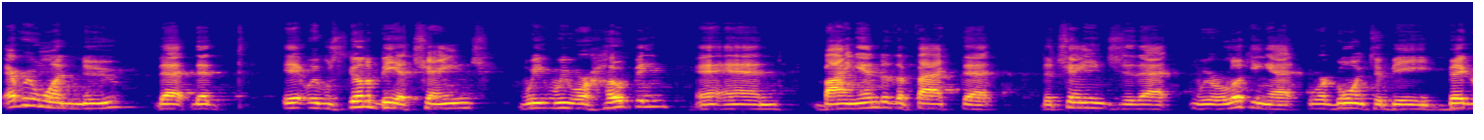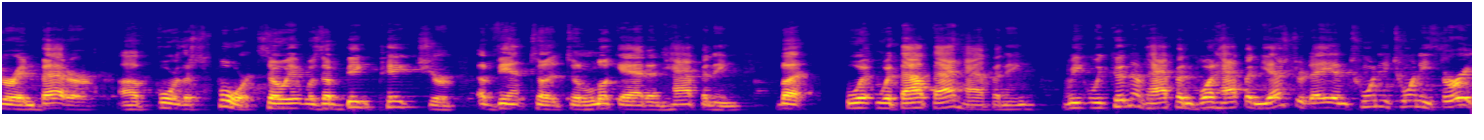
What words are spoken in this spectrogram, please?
everyone knew that that it, was going to be a change. We we were hoping and, and buying into the fact that the change that we were looking at were going to be bigger and better uh, for the sport. So it was a big picture event to, to look at and happening. But w- without that happening, we, we couldn't have happened what happened yesterday in 2023.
